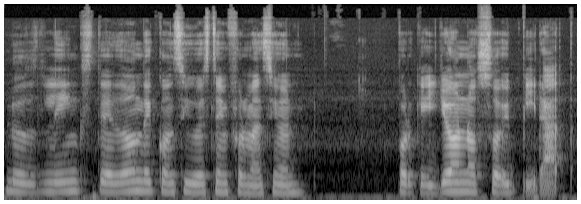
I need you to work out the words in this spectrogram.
los links de dónde consigo esta información, porque yo no soy pirata.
